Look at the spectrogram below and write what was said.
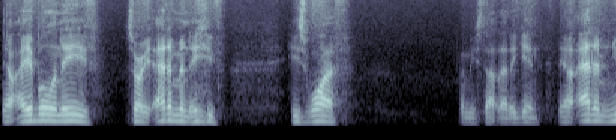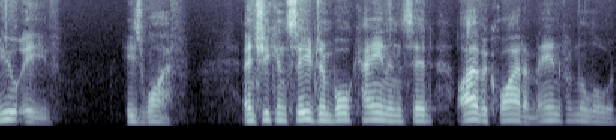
Now, Abel and Eve, sorry, Adam and Eve, his wife, let me start that again. Now, Adam knew Eve, his wife, and she conceived and bore Cain and said, I have acquired a man from the Lord.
